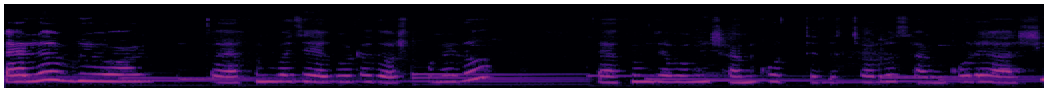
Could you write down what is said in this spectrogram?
হ্যালো তো এগারোটা চলো আসি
